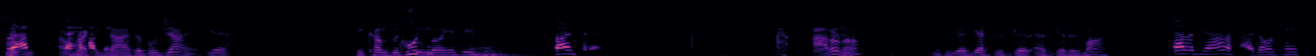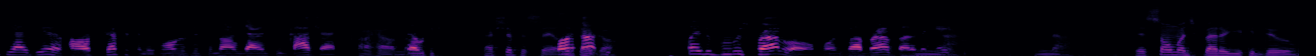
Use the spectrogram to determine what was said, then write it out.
So that's a recognizable giant. Yeah. He comes with Who two million people. Signed today. I don't know. Your guess is good as good as mine. Gotta be honest, I don't hate the idea of Hollis Jefferson as long as it's a non-guaranteed contract. Oh hell no! That, that ship is sailed. Let that go. Play the Bruce Brown role while Brown's not in the nah. game. Nah, there's so much better you could do.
